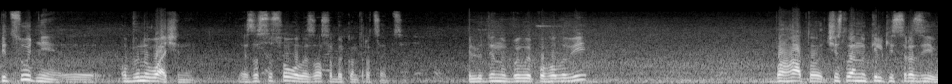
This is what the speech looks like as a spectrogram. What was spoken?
підсудні е, обвинувачені застосовували засоби контрацепції. Людину били по голові, багато численну кількість разів.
